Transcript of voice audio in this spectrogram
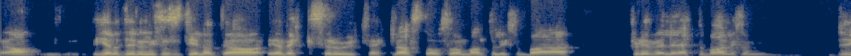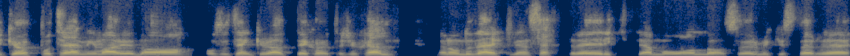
ja, hela tiden liksom se till att jag, jag växer och utvecklas då, så man inte liksom bara, för det är väldigt lätt att bara liksom dyka upp på träning varje dag och så tänker du att det sköter sig själv. Men om du verkligen sätter dig riktiga mål då, så är det mycket större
